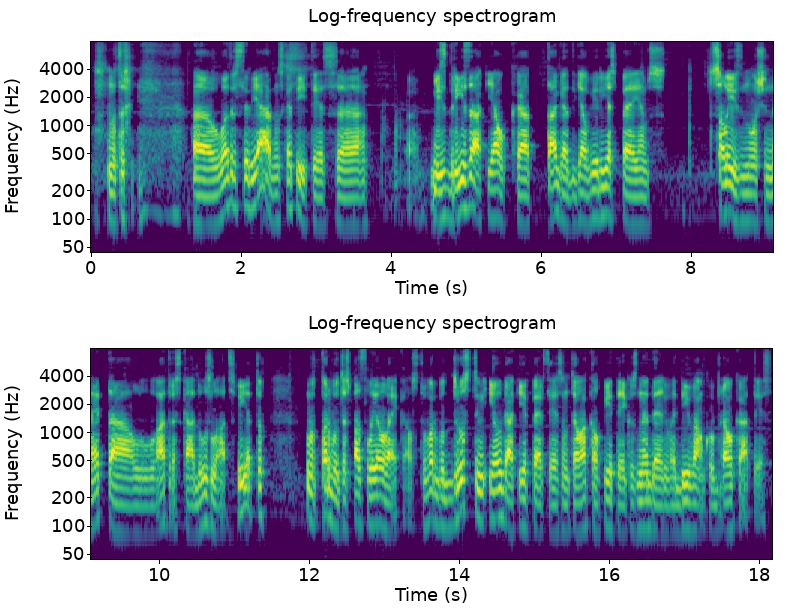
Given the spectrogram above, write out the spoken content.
nu, tur, uh, otrs ir jā, nu, skatīties. Uh, Visdrīzāk jau tagad jau ir iespējams salīdzinoši netālu atrast kādu uzlādes vietu. Nu, varbūt tas pats lielveikals. Tu varbūt druskuļi ilgāk iepērcies, un tev atkal pietiek uz nedēļu vai divām, ko braukāties.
